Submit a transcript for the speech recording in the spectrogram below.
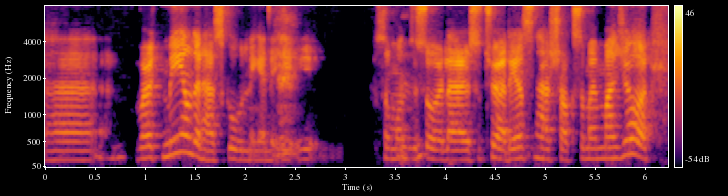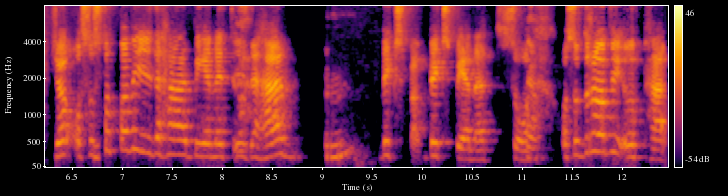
eh, varit med om den här skolningen i, i, som Mm. Montessori-lärare så tror jag det är en sån här sak som man gör. Ja, och så stoppar vi i det här benet i det här Mm. byxba- byxbenet så. Ja. Och så drar vi upp här.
